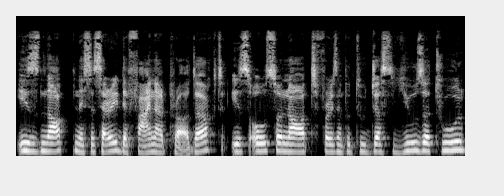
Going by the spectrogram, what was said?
is not necessarily the final product, is also not, for example, to just use a tool.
